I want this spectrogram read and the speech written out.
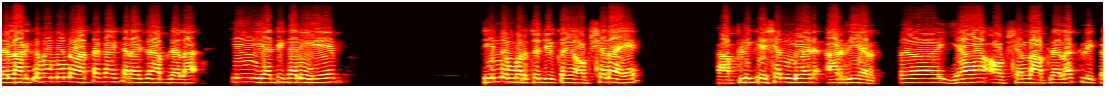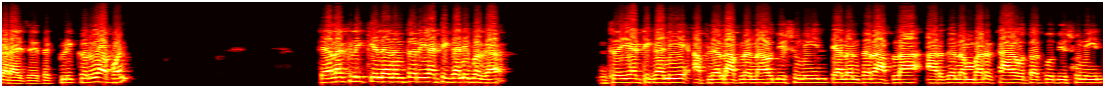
तर लाडक्या बहिणीनं आता काय करायचं आपल्याला? की या ठिकाणी हे तीन नंबरचं जे काही ऑप्शन आहे अप्लिकेशन मेड अर्लियर तर या ऑप्शनला आपल्याला क्लिक करायचं आहे तर क्लिक करूया आपण. त्याला क्लिक केल्यानंतर या ठिकाणी बघा. तर या ठिकाणी आपल्याला आपलं नाव दिसून येईल. त्यानंतर आपला अर्ज नंबर काय होता तो दिसून येईल.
